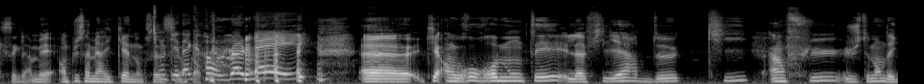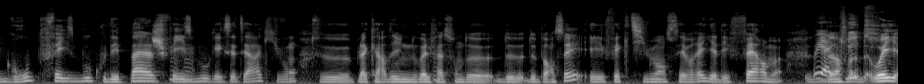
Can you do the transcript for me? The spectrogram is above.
c'est clair. Mais en plus américaine, donc ça. Ok, d'accord, René euh, qui a en gros remonté la filière de qui influe justement des groupes Facebook ou des pages. Facebook, etc., qui vont te placarder une nouvelle façon de, de, de penser. Et effectivement, c'est vrai, il y a des fermes. Oui, à clics. oui,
